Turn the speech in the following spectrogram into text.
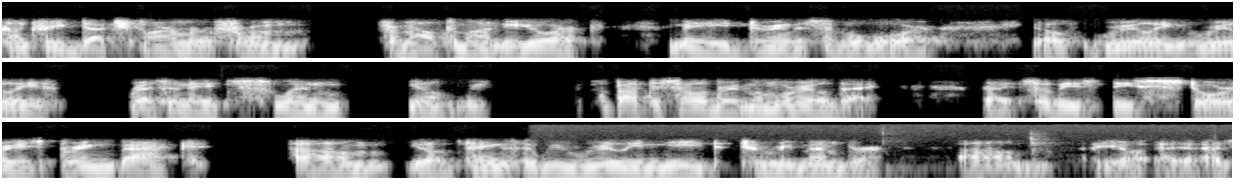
country Dutch farmer from from Altamont, New York, made during the Civil War, you know, really, really resonates when you know we about to celebrate Memorial Day, right? So these these stories bring back, um, you know, things that we really need to remember, um, you know, as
